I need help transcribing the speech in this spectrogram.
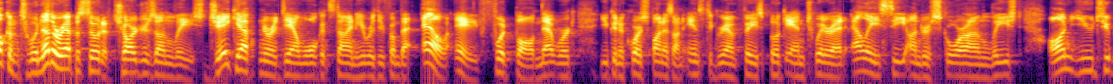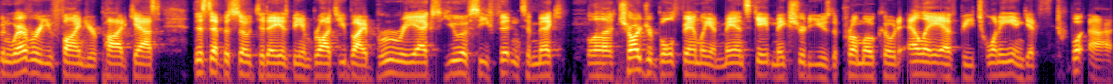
Welcome to another episode of Chargers Unleashed. Jake Hefner and Dan Wolkenstein here with you from the LA Football Network. You can, of course, find us on Instagram, Facebook, and Twitter at LAC underscore Unleashed, on YouTube, and wherever you find your podcast. This episode today is being brought to you by Brewery X, UFC Fit and Temecula, Charger Bolt Family, and Manscaped. Make sure to use the promo code LAFB20 and get uh,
